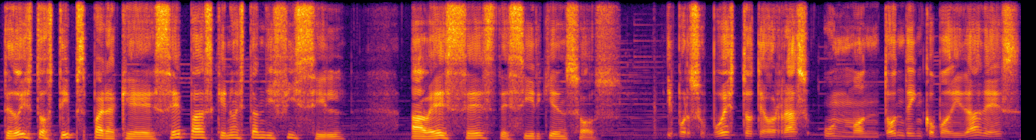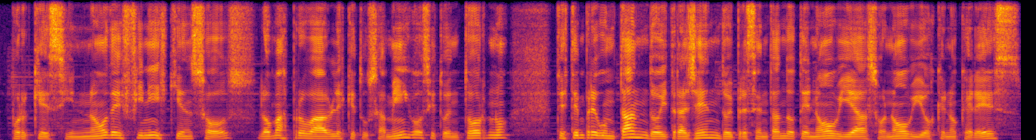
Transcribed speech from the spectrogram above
Te doy estos tips para que sepas que no es tan difícil a veces decir quién sos. Y por supuesto te ahorras un montón de incomodidades, porque si no definís quién sos, lo más probable es que tus amigos y tu entorno te estén preguntando y trayendo y presentándote novias o novios que no querés,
